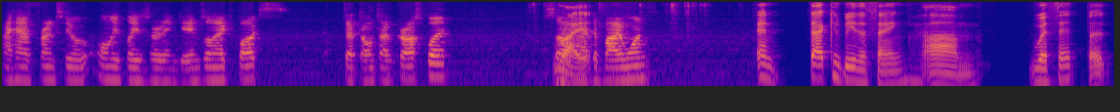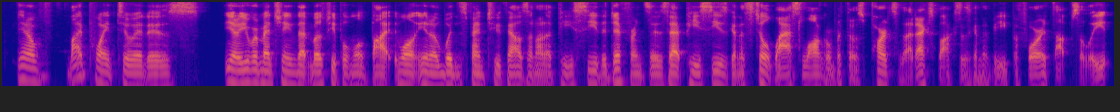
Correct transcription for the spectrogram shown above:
I have friends who only play certain games on Xbox that don't have crossplay. So right. I had to buy one. And that could be the thing um, with it, but you know, my point to it is you know, you were mentioning that most people won't buy, won't, you know, wouldn't spend 2000 on a PC. The difference is that PC is going to still last longer with those parts of that Xbox is going to be before it's obsolete.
